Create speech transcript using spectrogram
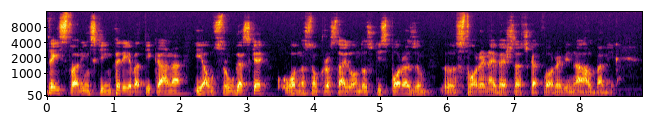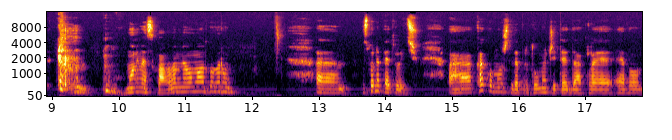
dejstva Rimske imperije, Vatikana i Austrougarske, odnosno kroz taj londonski sporazum e, stvorena je veštačka tvorevina Albanije. Molim vas, hvala vam na ovom odgovoru. Gospodine Petroviću, a kako možete da protumačite, dakle, evo,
